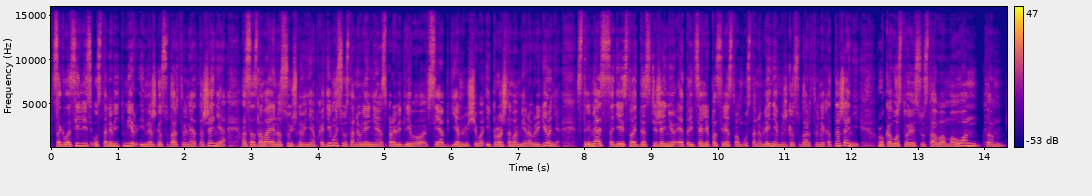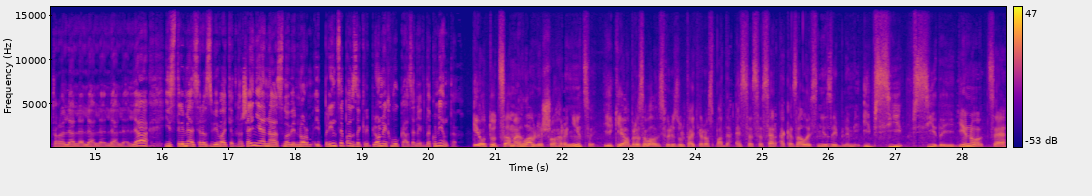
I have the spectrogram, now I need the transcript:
согласились установить мир и межгосударственные отношения, осознавая насущную необходимость установления справедливого, всеобъемлющего и прочного мира в регионе, стремясь содействовать достижению этой цели посредством установления межгосударственных отношений, руководствуясь уставом ООН, там, тра-ля-ля-ля-ля-ля-ля, и стремясь развивать отношения на основе норм и принципов, закрепленных в указанных документах. І отут саме головне, що границі, які образувались в результаті розпаду СССР, оказались незиблими. І всі, всі до єдиного це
